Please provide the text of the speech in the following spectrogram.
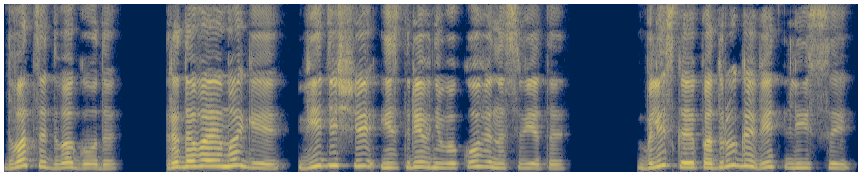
22 года, родовая магия, видящая из древнего Ковина света, близкая подруга ведь Лисы,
